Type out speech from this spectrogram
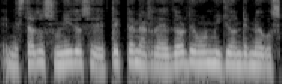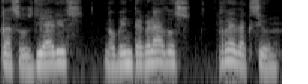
En Estados Unidos se detectan alrededor de un millón de nuevos casos diarios. 90 grados. Redacción.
